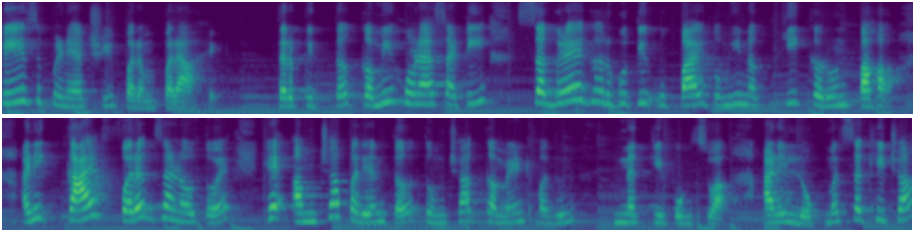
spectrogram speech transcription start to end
पेज पिण्याची परंपरा आहे. तर पित्त कमी होण्यासाठी सगळे घरगुती उपाय तुम्ही नक्की करून पहा. आणि काय फरक जाणवतोय हे आमच्यापर्यंत तुमच्या कमेंटमधून नक्की पोहोचवा. आणि लोकमत सखीच्या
